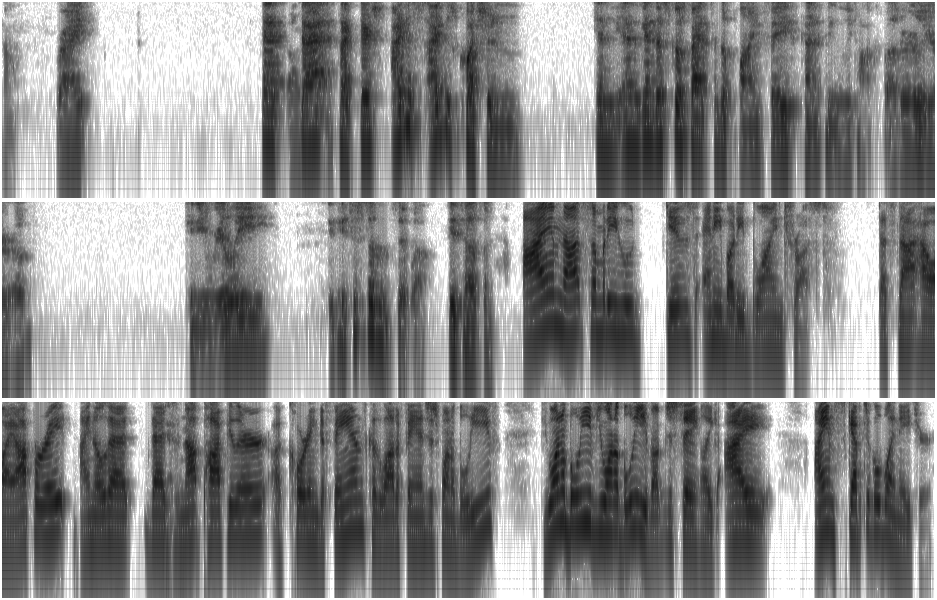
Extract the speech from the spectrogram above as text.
No. right? That So- that like there's I just I just question, and and again this goes back to the blind faith kind of thing that we talked about earlier. Of can you really? It it just doesn't sit well. It doesn't. I am not somebody who gives anybody blind trust. That's not how I operate. I know that that's not popular according to fans because a lot of fans just want to believe. If you want to believe, you want to believe. I'm just saying, like I, I am skeptical by nature.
